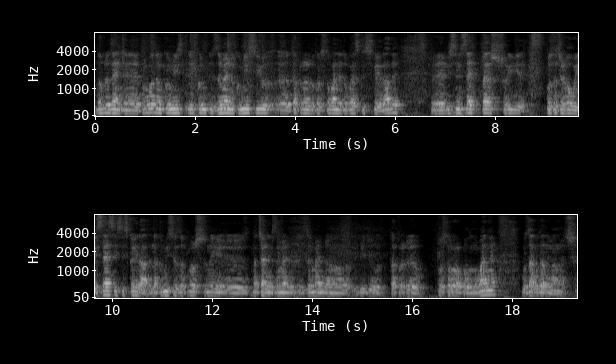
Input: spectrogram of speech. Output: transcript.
Добрий день. Е, Проводимо коміс... е, земельну комісію е, та природокористування Довбеської сільської ради е, 81-ї позачергової сесії сільської ради. На комісію запрошений начальник земель... земельного відділу та пр- просторового планування Гузак Богдан Іванович.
